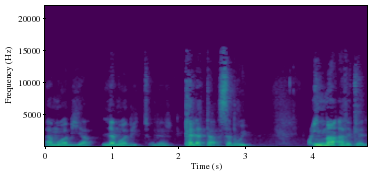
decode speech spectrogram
à Moabia, la Moabite, ou bien Kalata Sabru, Imma avec elle.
